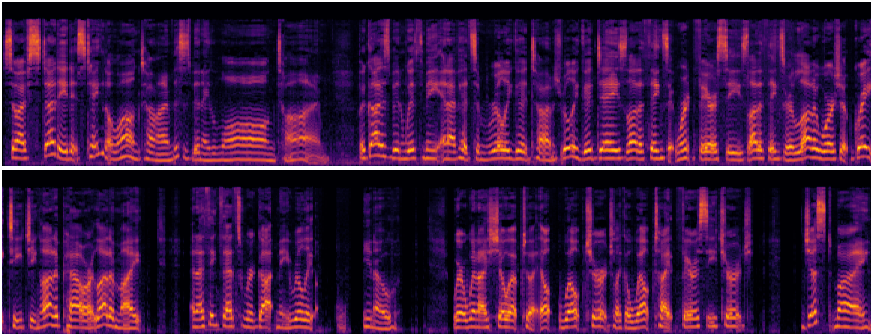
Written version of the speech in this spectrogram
So I've studied, it's taken a long time. This has been a long time but God has been with me, and I've had some really good times, really good days, a lot of things that weren't Pharisees, a lot of things were a lot of worship, great teaching, a lot of power, a lot of might. And I think that's where got me really, you know, where when I show up to a whelp church, like a whelp type Pharisee church, just my,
